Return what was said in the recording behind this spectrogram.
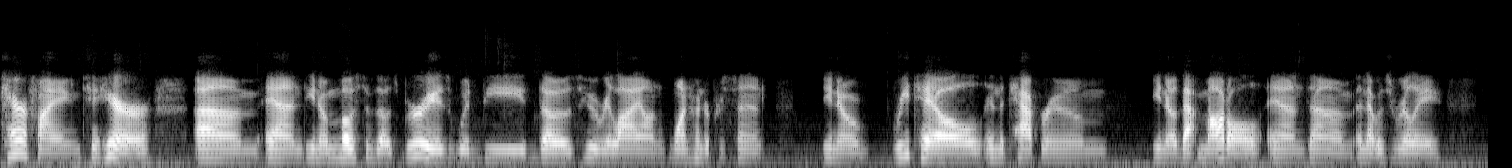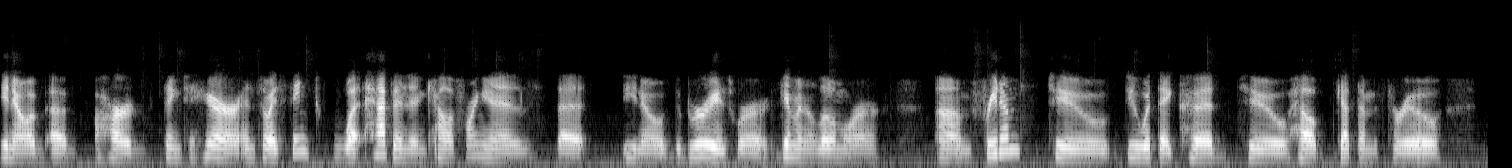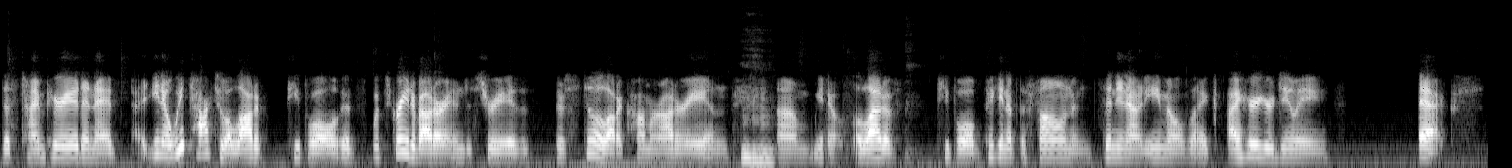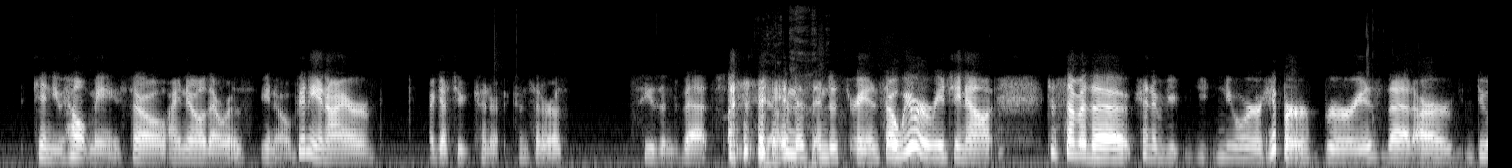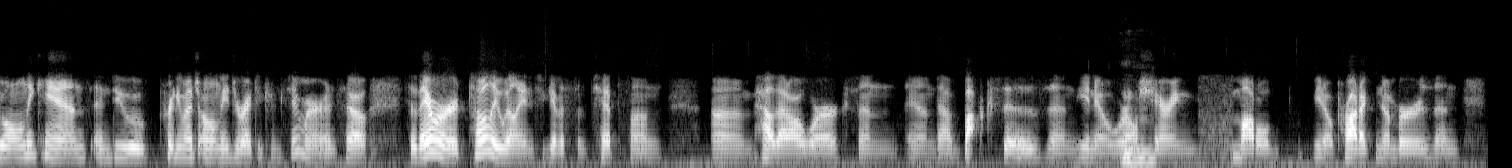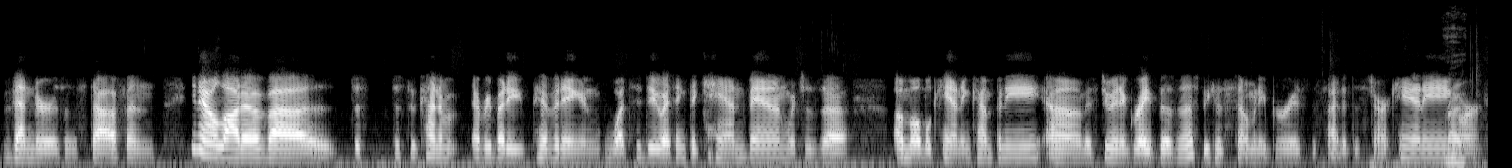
terrifying to hear. Um, and you know, most of those breweries would be those who rely on 100 percent, you know, retail in the tap room, you know, that model, and um, and that was really, you know, a, a hard thing to hear. And so I think what happened in California is that you know the breweries were given a little more um, freedom to do what they could to help get them through this time period. And I, you know, we talked to a lot of people. It's what's great about our industry is there's still a lot of camaraderie and mm-hmm. um, you know a lot of people picking up the phone and sending out emails like, "I hear you're doing X." can you help me? So I know there was, you know, Vinny and I are, I guess you'd consider us seasoned vets yeah. in this industry. And so we were reaching out to some of the kind of newer, hipper breweries that are do only cans and do pretty much only direct to consumer. And so, so they were totally willing to give us some tips on um, how that all works and and uh, boxes and you know we're mm-hmm. all sharing model you know product numbers and vendors and stuff and you know a lot of uh just just kind of everybody pivoting and what to do i think the can van which is a a mobile canning company um, is doing a great business because so many breweries decided to start canning right. or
